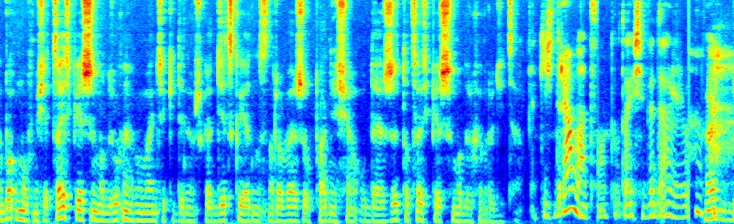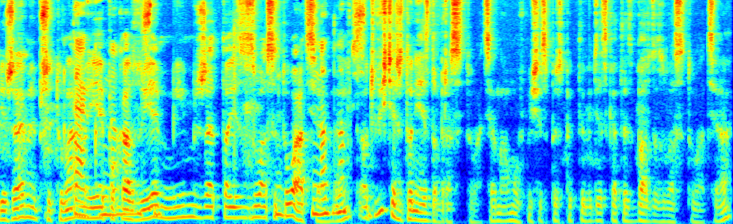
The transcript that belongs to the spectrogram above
No bo umówmy się, co jest pierwszym odruchem w momencie, kiedy na przykład dziecko jadąc na rowerze upadnie się, uderzy, to co jest pierwszym odruchem rodzica? Jakiś dramat no, tutaj się wydarzył. Tak, bierzemy, przytulamy tak, je, no, pokazujemy im, że to jest zła sytuacja. No, no, Oczywiście, że to nie jest dobra sytuacja. No mówmy się, z perspektywy dziecka to jest bardzo zła sytuacja.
